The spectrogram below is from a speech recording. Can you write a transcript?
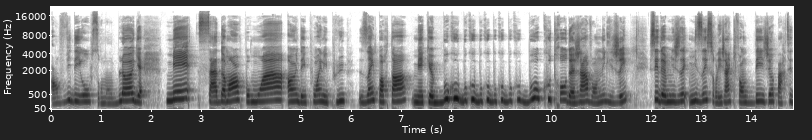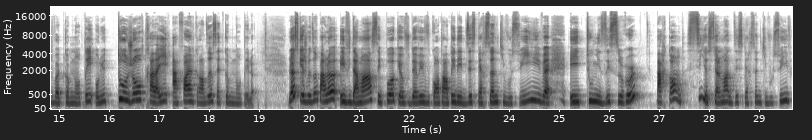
en vidéo, sur mon blog, mais ça demeure pour moi un des points les plus importants, mais que beaucoup, beaucoup, beaucoup, beaucoup, beaucoup, beaucoup trop de gens vont négliger c'est de miser, sur les gens qui font déjà partie de votre communauté au lieu de toujours travailler à faire grandir cette communauté-là. Là, ce que je veux dire par là, évidemment, c'est pas que vous devez vous contenter des 10 personnes qui vous suivent et tout miser sur eux. Par contre, s'il y a seulement 10 personnes qui vous suivent,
